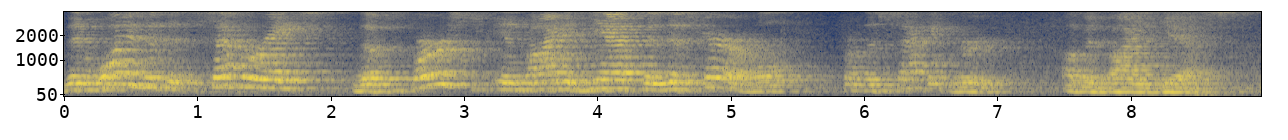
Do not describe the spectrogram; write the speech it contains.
then what is it that separates the first invited guests in this parable from the second group of invited guests?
